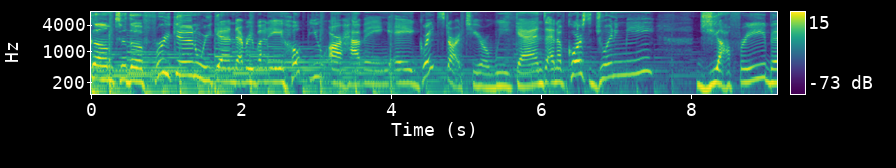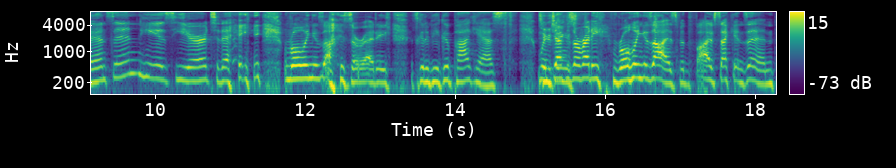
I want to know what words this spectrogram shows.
Welcome to the freaking weekend, everybody. Hope you are having a great start to your weekend. And of course, joining me, Geoffrey Benson. He is here today, rolling his eyes already. It's going to be a good podcast. When Two Jeff things- is already rolling his eyes for the five seconds in,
